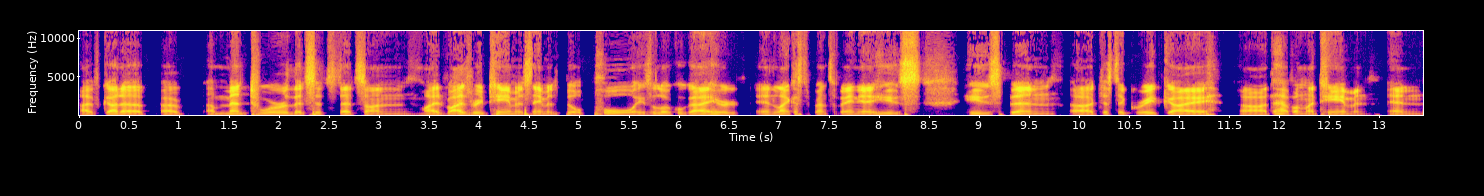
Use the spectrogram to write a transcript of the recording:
I've got a, a a mentor that sits that's on my advisory team. His name is Bill Poole. He's a local guy here in Lancaster, Pennsylvania. He's he's been uh, just a great guy uh, to have on my team and and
